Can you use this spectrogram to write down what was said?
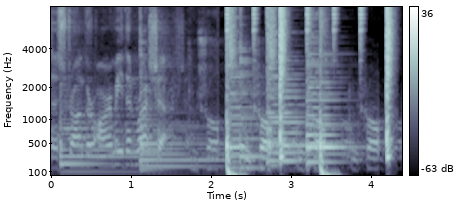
has a stronger army than Russia. Control, control, control.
